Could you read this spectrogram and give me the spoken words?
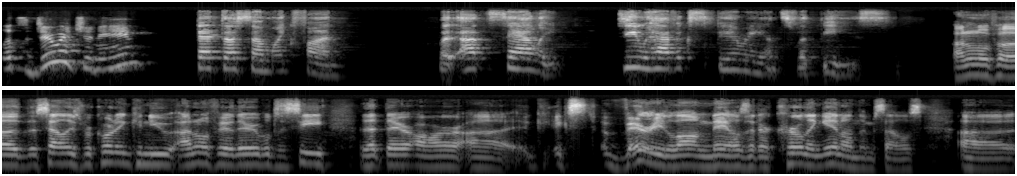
Let's do it, Janine. That does sound like fun. But uh, Sally, do you have experience with these? I don't know if uh, the Sally's recording. Can you? I don't know if they're able to see that there are uh, ex- very long nails that are curling in on themselves. Uh,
